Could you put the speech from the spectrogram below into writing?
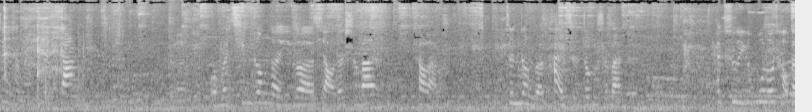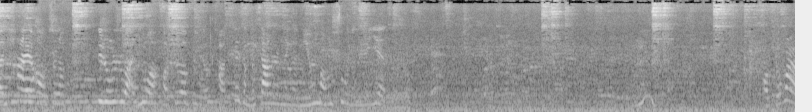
这是什么？这是虾。我们清蒸的一个小的石斑上来了，真正的泰式蒸石斑。还吃了一个菠萝炒饭，太好吃了，那种软糯，好吃的不行。这怎么像是那个柠檬树的那个叶子？嗯，好奇怪味儿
